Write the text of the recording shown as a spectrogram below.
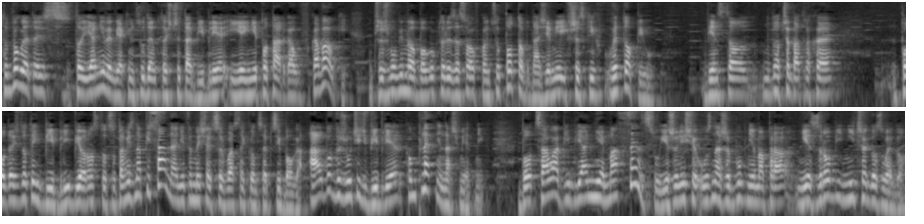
to w ogóle to jest, to ja nie wiem, jakim cudem ktoś czyta Biblię i jej nie potargał w kawałki. No przecież mówimy o Bogu, który zesłał w końcu potop na ziemię i wszystkich wytopił. Więc to, no trzeba trochę podejść do tej Biblii, biorąc to, co tam jest napisane, a nie wymyślać sobie własnej koncepcji Boga. Albo wyrzucić Biblię kompletnie na śmietnik, bo cała Biblia nie ma sensu, jeżeli się uzna, że Bóg nie, ma pra- nie zrobi niczego złego,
